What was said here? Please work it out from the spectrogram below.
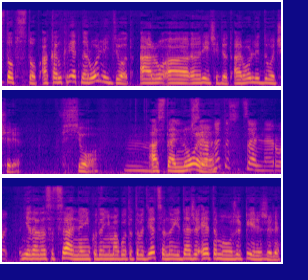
стоп, стоп, а конкретно роль идет, а, а, речь идет о роли дочери. Все. М. Остальное... Все равно это социальная роль. Нет, она социальная, я никуда не могу от этого деться, но и даже это мы уже пережили.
